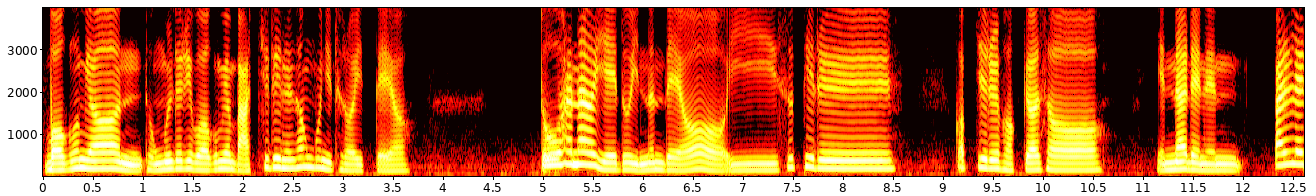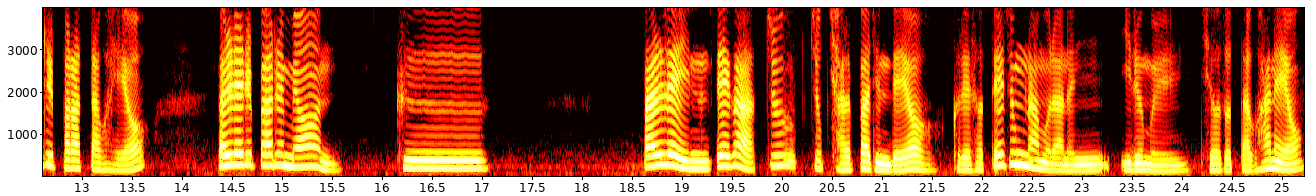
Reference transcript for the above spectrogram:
먹으면 동물들이 먹으면 마취되는 성분이 들어있대요. 또 하나의 예도 있는데요. 이 수피를 껍질을 벗겨서 옛날에는 빨래를 빨았다고 해요. 빨래를 빠르면 그 빨래에 있는 때가 쭉쭉 잘 빠진대요. 그래서 떼죽나무라는 이름을 지어줬다고 하네요.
